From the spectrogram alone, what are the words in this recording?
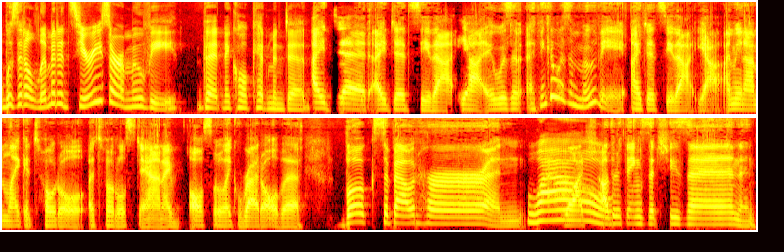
Was it a limited series or a movie that Nicole Kidman did? I did. I did see that. Yeah, it was. A, I think it was a movie. I did see that. Yeah. I mean, I'm like a total a total stan. I've also like read all the books about her and wow. watched other things that she's in and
